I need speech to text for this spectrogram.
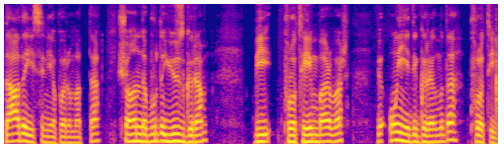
daha da iyisini yaparım hatta. Şu anda burada 100 gram bir protein bar var ve 17 gramı da protein.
